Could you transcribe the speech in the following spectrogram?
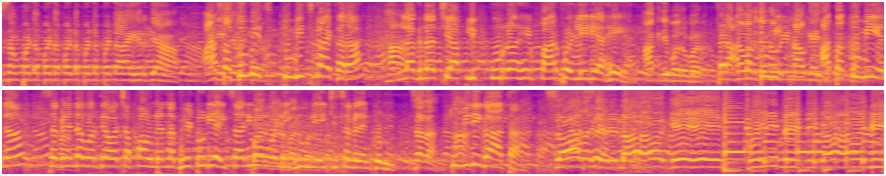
असं पट पट पट पट पट आहेर द्या आता तुम्हीच तुम्हीच काय करा हा. लग्नाची आपली पूर्ण हे पार पडलेली आहे अगदी बरोबर तर आता नवरदेव तुम्ही नवरी नाव घ्यायचं आता पटकन. तुम्ही आहे ना सगळे नवरदेवाच्या पाहुण्यांना भेटून यायचं आणि बरं, बरं, ओवाळणी बरं, घेऊन बरं. यायची सगळ्यांकडून चला. तुम्ही हा. निघा आता सासर लागे बहीण निघाली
